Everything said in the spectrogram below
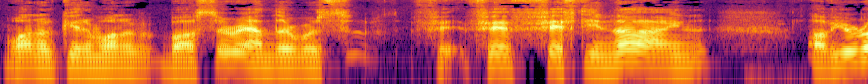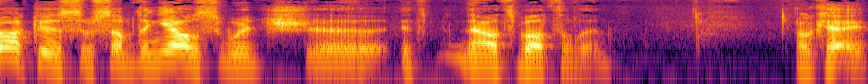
one of Giddim, one of Basar, and there was f- 59 of Yerakis of something else, which uh, it's now it's batalin. Okay.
